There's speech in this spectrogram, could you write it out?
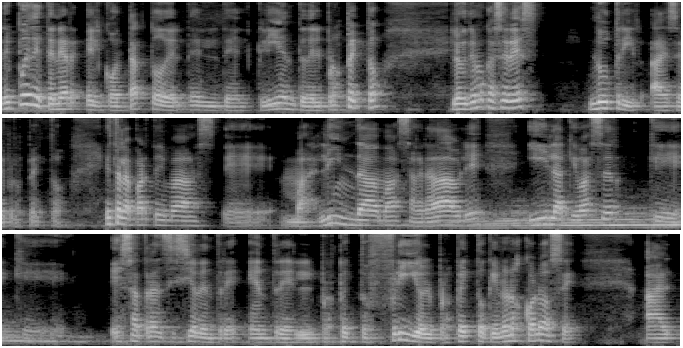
Después de tener el contacto del, cliente, del prospecto, lo que tenemos que hacer es nutrir a ese prospecto. Esta es la parte más, eh, más linda, más agradable y la que va a hacer que esa transición entre, entre el prospecto frío, el prospecto que no nos conoce, al,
